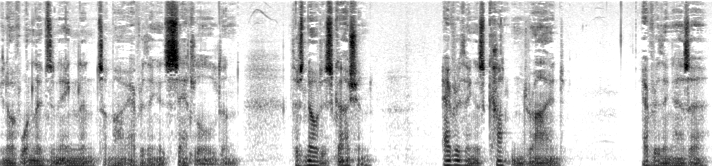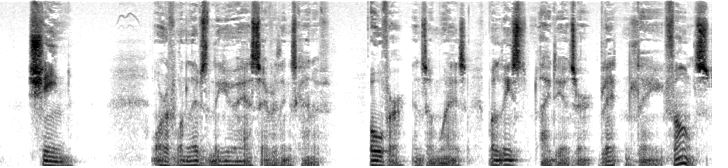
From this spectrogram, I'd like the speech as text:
you know, if one lives in England, somehow everything is settled and there's no discussion. Everything is cut and dried. Everything has a sheen or if one lives in the US, everything's kind of over in some ways. Well, these ideas are blatantly false.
